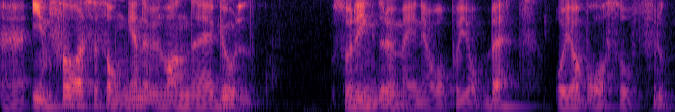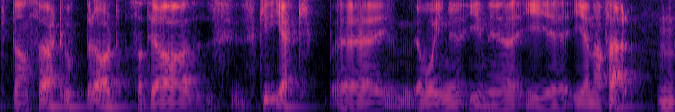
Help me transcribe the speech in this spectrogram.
eh, inför säsongen när vi vann eh, guld. Så ringde du mig när jag var på jobbet. Och jag var så fruktansvärt upprörd så att jag skrek. Eh, jag var inne, inne i, i en affär. Mm.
